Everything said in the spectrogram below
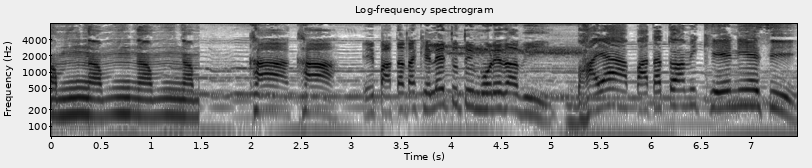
আম, আম, আম, আম। খা খা এই পাতাটা খেলে তো তুই মরে যাবি। ভাইয়া পাতা তো আমি খেয়ে নিয়েছি।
